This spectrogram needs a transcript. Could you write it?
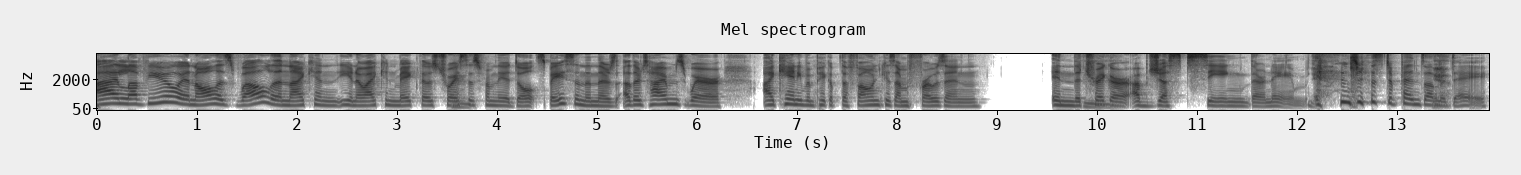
I love you and all is well and I can, you know, I can make those choices from the adult space and then there's other times where I can't even pick up the phone because I'm frozen in the hmm. trigger of just seeing their name. it just depends on Yeah. the day.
